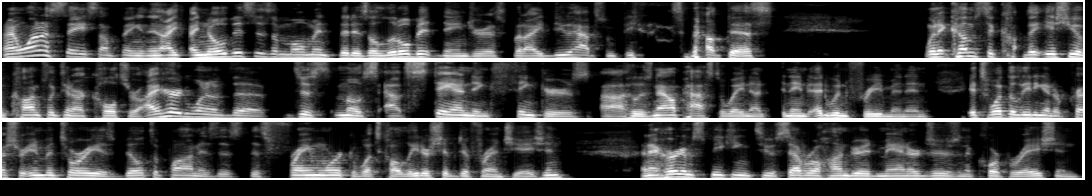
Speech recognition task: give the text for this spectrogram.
And I want to say something, and I, I know this is a moment that is a little bit dangerous, but I do have some feelings about this. When it comes to co- the issue of conflict in our culture, I heard one of the just most outstanding thinkers uh, who has now passed away, named Edwin Friedman, and it's what the leading under pressure inventory is built upon is this this framework of what's called leadership differentiation. And I heard him speaking to several hundred managers in a corporation.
